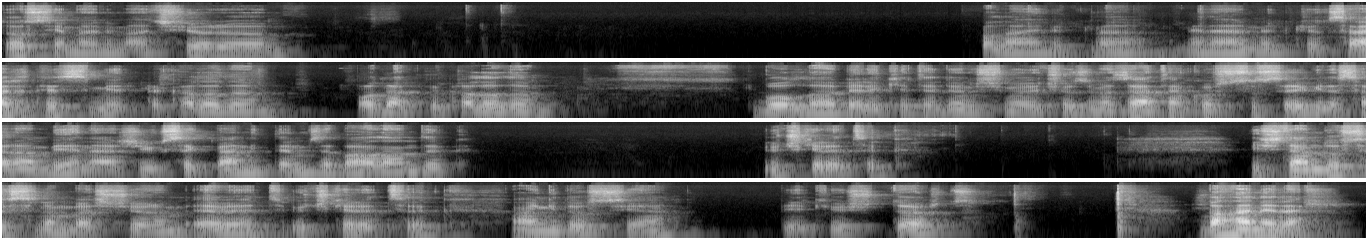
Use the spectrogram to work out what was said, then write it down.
Dosyamı önüme açıyorum. Kolaylıkla neler mümkün. Sadece teslimiyette kalalım. Odaklı kalalım. Bolluğa, berekete, dönüşüme ve çözüme. Zaten koşulsuz sevgiyle saran bir enerji. Yüksek benliklerimize bağlandık. Üç kere tık. İşlem dosyasına mı başlıyorum? Evet. Üç kere tık. Hangi dosya? 1, 2, 3, 4. Bahaneler.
